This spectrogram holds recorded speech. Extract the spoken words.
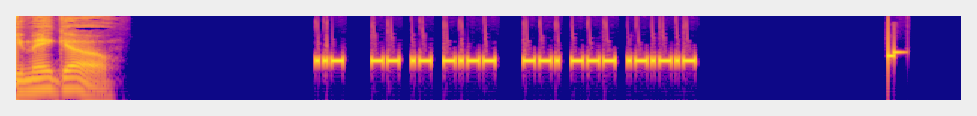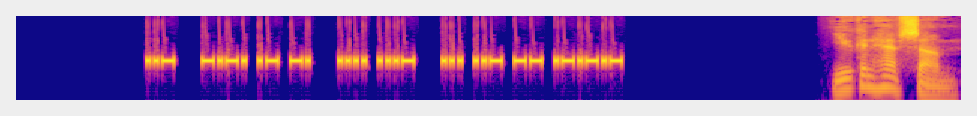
You may go. You can have some.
